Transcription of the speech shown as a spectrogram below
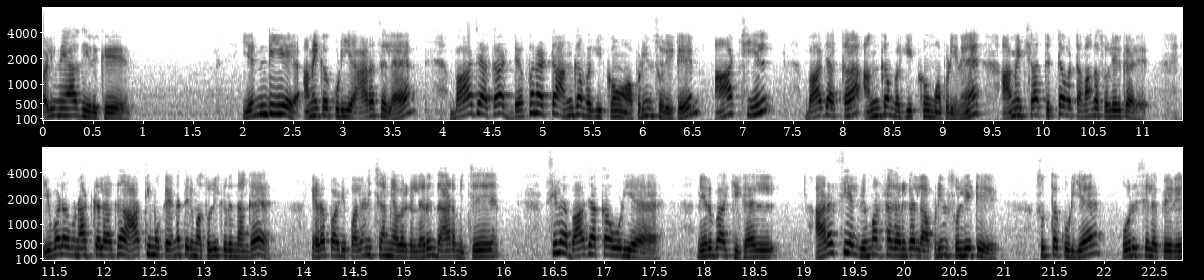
வலிமையாக இருக்குது என்டிஏ அமைக்கக்கூடிய அரசில் பாஜக டெஃபினட்டாக அங்கம் வகிக்கும் அப்படின்னு சொல்லிட்டு ஆட்சியில் பாஜக அங்கம் வகிக்கும் அப்படின்னு அமித்ஷா திட்டவட்டமாக சொல்லியிருக்காரு. இவ்வளவு நாட்களாக அதிமுக என்ன தெரியுமா சொல்லிக்கிட்டு இருந்தாங்க? எடப்பாடி பழனிசாமி அவர்களிருந்து ஆரம்பித்து சில பாஜகவுடைய நிர்வாகிகள் அரசியல் விமர்சகர்கள் அப்படின்னு சொல்லிட்டு சுத்தக்கூடிய ஒரு சில பேர்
